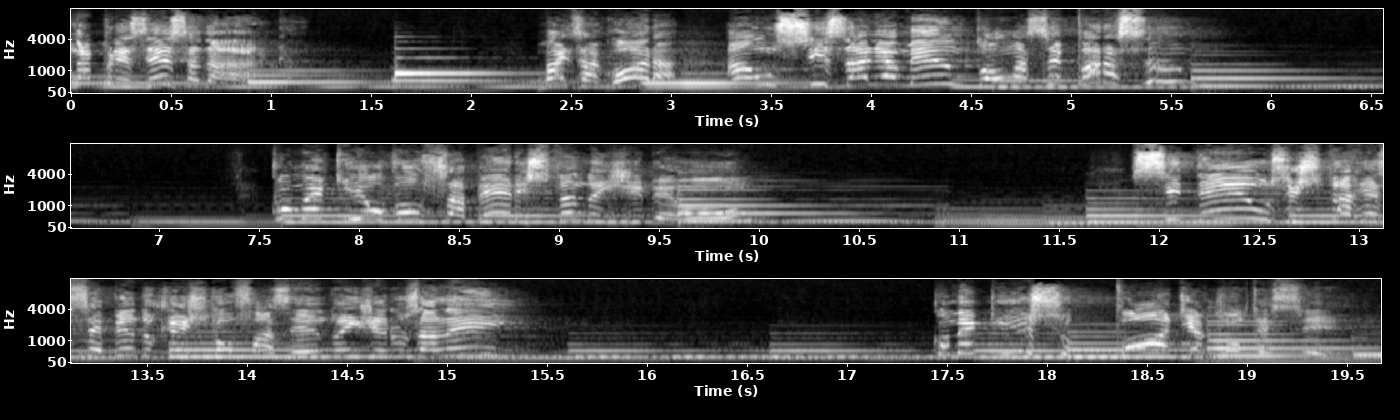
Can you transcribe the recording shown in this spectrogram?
na presença da arca. Mas agora há um cisalhamento, há uma separação. Como é que eu vou saber, estando em Gibeon, se Deus está recebendo o que eu estou fazendo em Jerusalém? Como é que isso pode acontecer?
